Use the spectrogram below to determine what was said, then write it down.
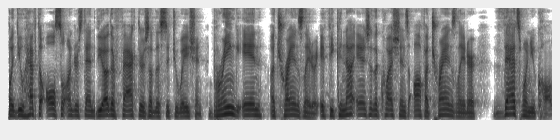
But you have to also understand the other factors of the situation. Bring in a translator. If he cannot answer the questions off a translator, that's when you call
